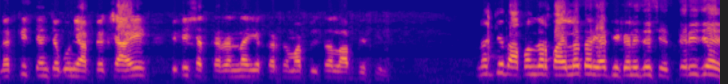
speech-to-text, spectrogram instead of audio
नक्कीच त्यांच्याकडून अपेक्षा आहे की ते शेतकऱ्यांना या कर्जमाफीचा लाभ देतील. नक्कीच आपण जर पाहिलं तर या ठिकाणी जे शेतकरी जे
